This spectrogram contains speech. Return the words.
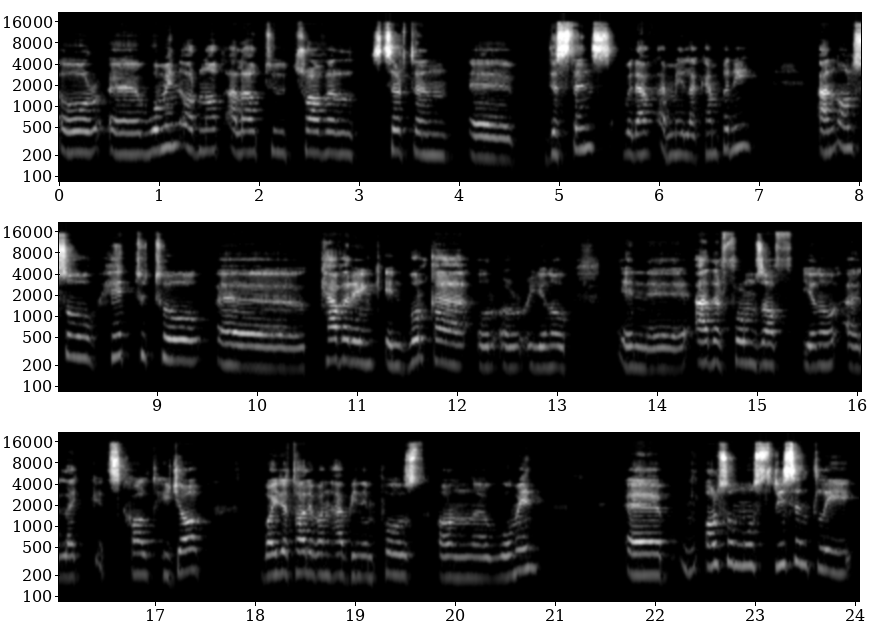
or uh, women are not allowed to travel certain uh, distance without a male accompany. and also head to toe uh, covering in burqa or, or you know in uh, other forms of you know uh, like it's called hijab by the taliban have been imposed on uh, women also most recently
